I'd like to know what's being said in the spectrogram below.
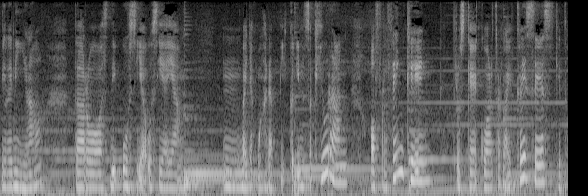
milenial terus di usia-usia yang hmm, banyak menghadapi keinsecurean, overthinking, terus kayak quarter life crisis gitu.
